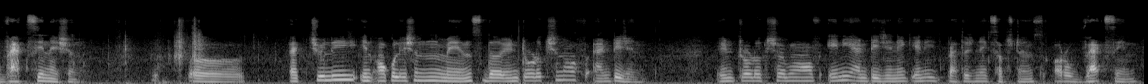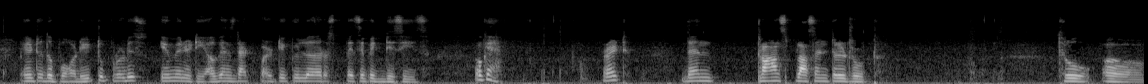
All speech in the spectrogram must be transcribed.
vaccination. Uh, actually inoculation means the introduction of antigen. Introduction of any antigenic any pathogenic substance or vaccine into the body to produce immunity against that particular specific disease. Okay right? Then transplacental route through uh,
